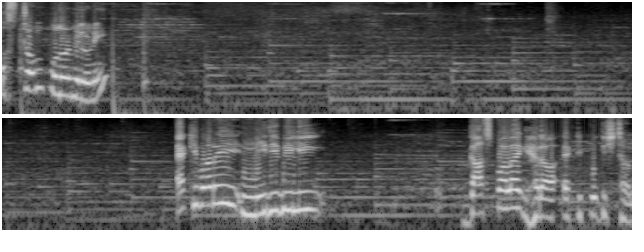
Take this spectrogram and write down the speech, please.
অষ্টম পুনর্মিলনী। একেবারেই নিরিবিলি গাছপালায় ঘেরা একটি প্রতিষ্ঠান।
